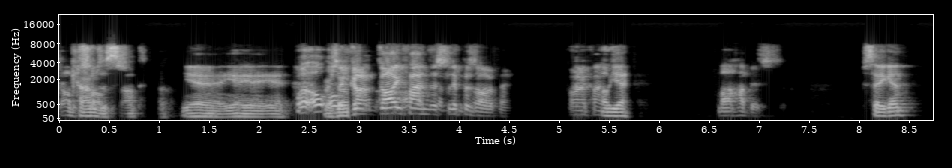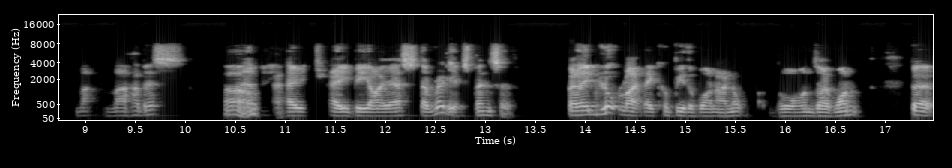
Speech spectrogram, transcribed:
in I'm Kam's of socks. socks. Yeah, yeah, yeah, yeah. Well, al- Whereas So I- also, Guy, Guy found the slippers, I think. Guy oh, found Oh yeah. Mahabis. Say again. Ma- Mahabis. Oh, H A B I S. They're really expensive, but they look like they could be the one I know, the ones I want. But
